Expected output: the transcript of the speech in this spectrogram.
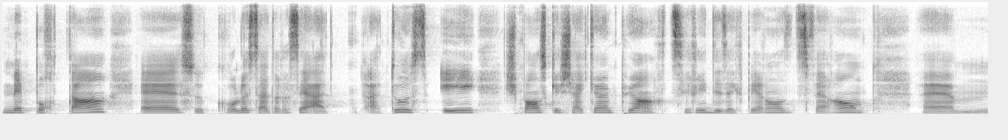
Mais pourtant, euh, ce cours-là s'adressait à, à tous et je pense que chacun peut en retirer des expériences différentes. Euh,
